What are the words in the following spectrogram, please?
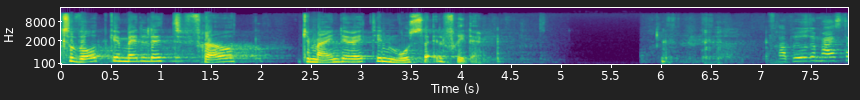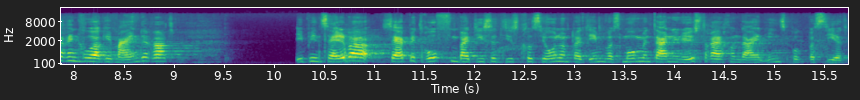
Zu Wort gemeldet Frau Gemeinderätin Moser Elfriede. Frau Bürgermeisterin, hoher Gemeinderat, ich bin selber sehr betroffen bei dieser Diskussion und bei dem, was momentan in Österreich und auch in Innsbruck passiert.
